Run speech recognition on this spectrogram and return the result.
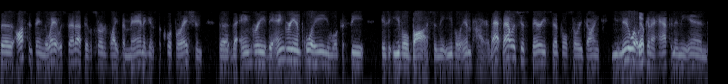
the Austin thing, the way it was set up, it was sort of like the man against the corporation. The the angry the angry employee will defeat his evil boss and the evil empire. That that was just very simple storytelling. You knew what yep. was going to happen in the end,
